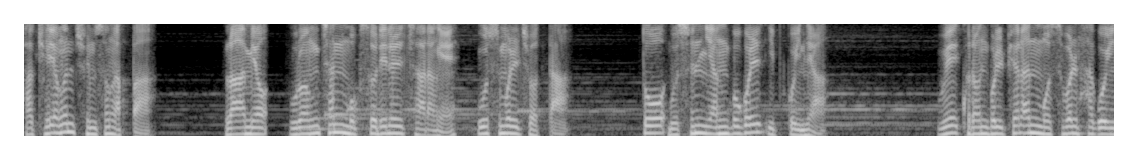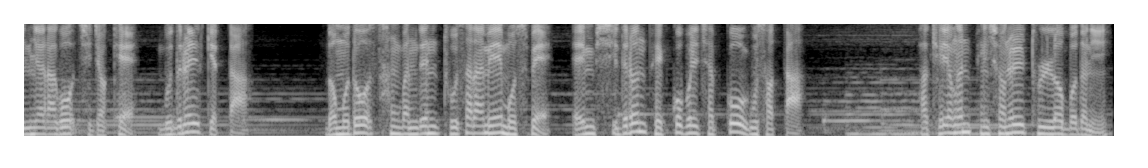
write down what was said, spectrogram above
박혜영은 준성 아빠. 라며 우렁찬 목소리를 자랑해 웃음을 줬다. 또 무슨 양복을 입고 있냐? 왜 그런 불편한 모습을 하고 있냐라고 지적해 무드를 깼다. 너무도 상반된 두 사람의 모습에 MC들은 배꼽을 잡고 웃었다. 박혜영은 펜션을 둘러보더니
